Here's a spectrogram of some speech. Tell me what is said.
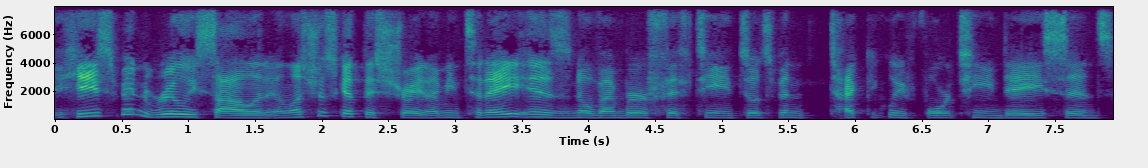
He's been really solid. And let's just get this straight. I mean, today is November 15th. So it's been technically 14 days since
